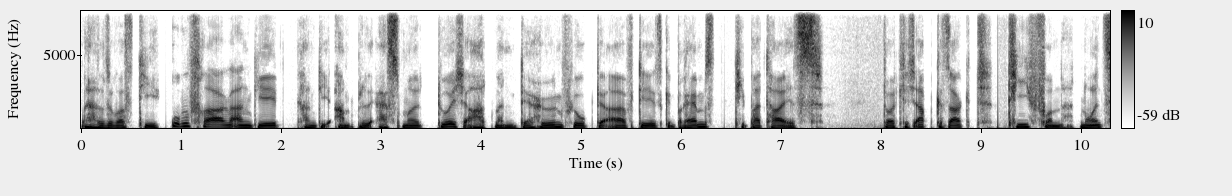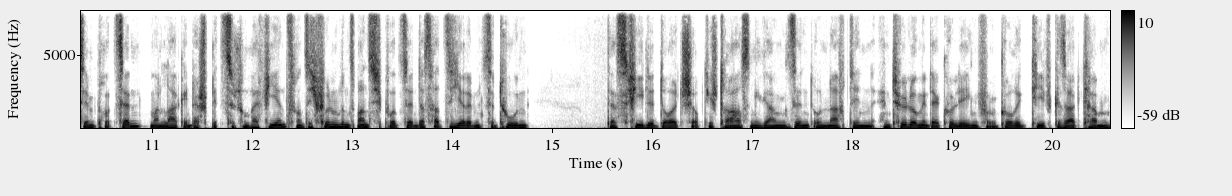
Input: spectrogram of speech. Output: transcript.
Also was die Umfragen angeht, kann die Ampel erstmal durchatmen. Der Höhenflug der AfD ist gebremst. Die Partei ist deutlich abgesagt, tief von 19 Prozent. Man lag in der Spitze schon bei 24, 25 Prozent. Das hat sicher damit zu tun, dass viele Deutsche auf die Straßen gegangen sind und nach den Enthüllungen der Kollegen von Korrektiv gesagt haben,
